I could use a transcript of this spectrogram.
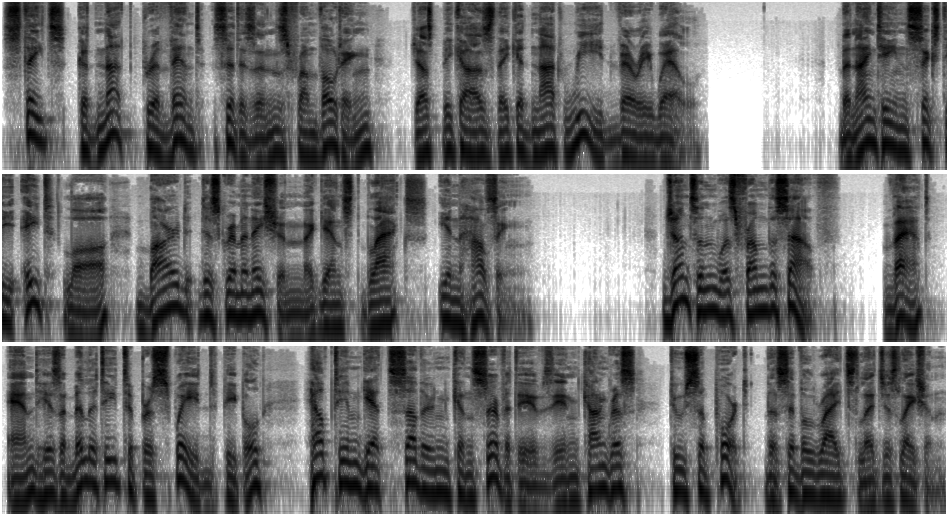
states could not prevent citizens from voting just because they could not read very well. The 1968 law barred discrimination against blacks in housing. Johnson was from the South. That and his ability to persuade people helped him get Southern conservatives in Congress to support the civil rights legislation.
